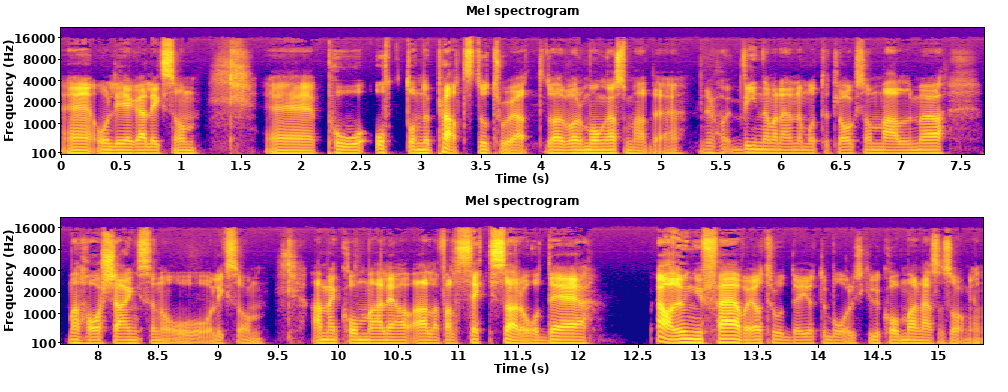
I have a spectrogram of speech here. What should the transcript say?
eh, och legat liksom eh, på åttonde plats, då tror jag att då hade det varit många som hade, nu vinner man ändå mot ett lag som Malmö, man har chansen att och liksom, ja men komma i alla fall sexa då, och det, ja det är ungefär vad jag trodde Göteborg skulle komma den här säsongen.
